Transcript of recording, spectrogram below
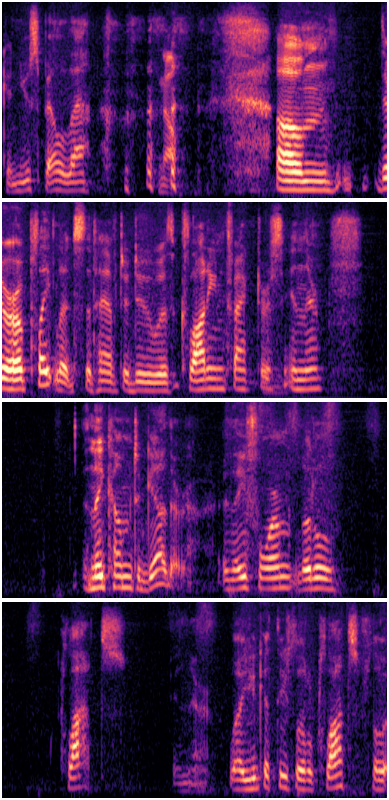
Can you spell that? No. Um, there are platelets that have to do with clotting factors in there. And they come together and they form little clots in there. Well, you get these little clots flo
